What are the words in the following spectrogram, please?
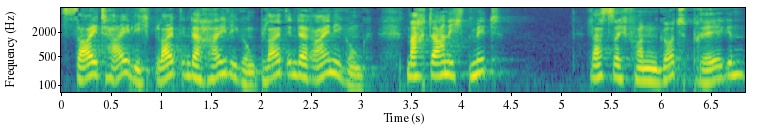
seid heilig, bleibt in der Heiligung, bleibt in der Reinigung, macht da nicht mit, lasst euch von Gott prägen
